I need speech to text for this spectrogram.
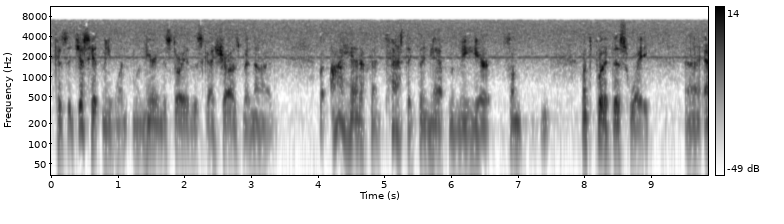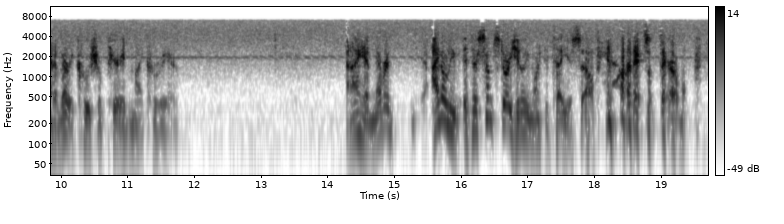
because it just hit me when when hearing the story of this guy Charles Bernard. But I had a fantastic thing happen to me here. Some, let's put it this way, uh, at a very crucial period in my career. I have never. I don't even. There's some stories you don't even like to tell yourself. You know, they're so terrible.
